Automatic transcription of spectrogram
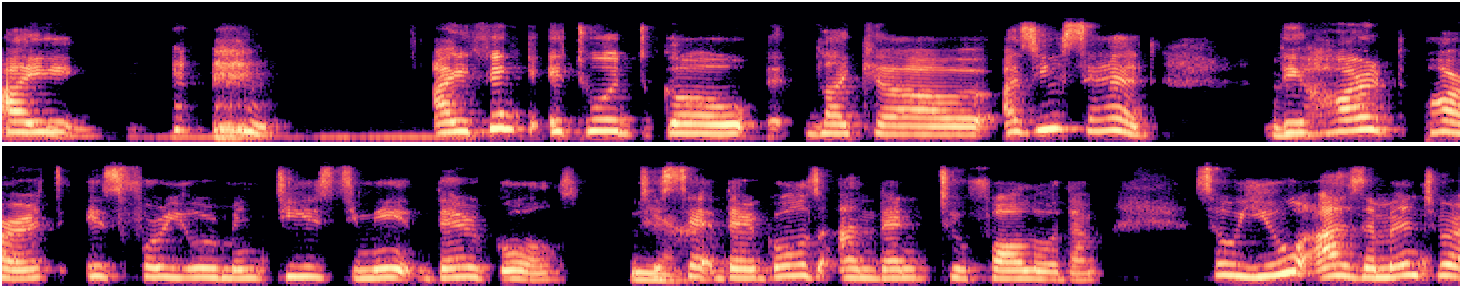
i Mhm. I think it would go like uh, as you said, the Mhm. hard part is for your mentees to meet their goals, to Yeah. set their goals and then to follow them. So you as a mentor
